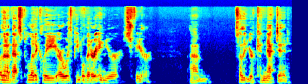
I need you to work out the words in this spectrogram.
whether or not that's politically or with people that are in your sphere, um, so that you're connected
